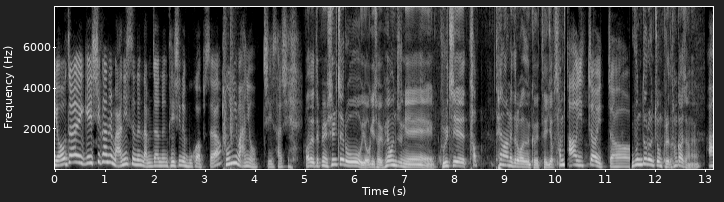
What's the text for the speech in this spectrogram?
여자에게 시간을 많이 쓰는 남자는 대신에 뭐가 없어요? 돈이 많이 없지, 사실. 아, 근데 대표님 실제로 여기 저희 회원 중에 굴지의 탑 10 안에 들어가는 그 대기업 3 아, 있죠, 있죠. 분들은 좀 그래도 한가하지 않아요? 아,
